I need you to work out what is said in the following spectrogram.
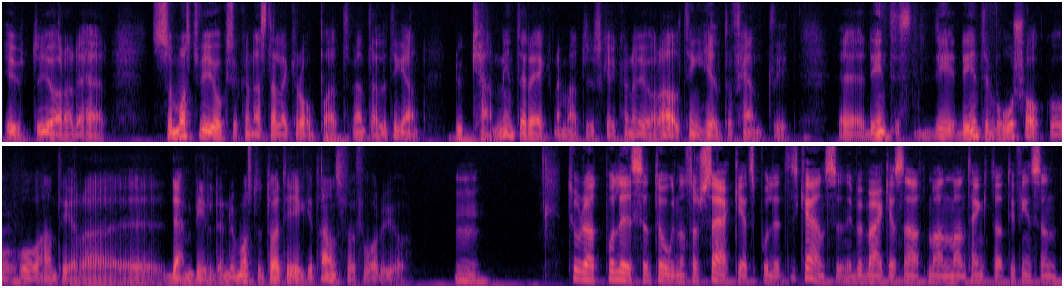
ut och göra det här så måste vi också kunna ställa krav på att, vänta lite grann, du kan inte räkna med att du ska kunna göra allting helt offentligt Eh, det är, inte, det, det är inte vår sak att, att hantera eh, den bilden. Du måste ta ett eget ansvar för vad du gör. Mm. Tror du att polisen tog någon sorts säkerhetspolitisk hänsyn i bemärkelsen att man, man tänkte att det finns en,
